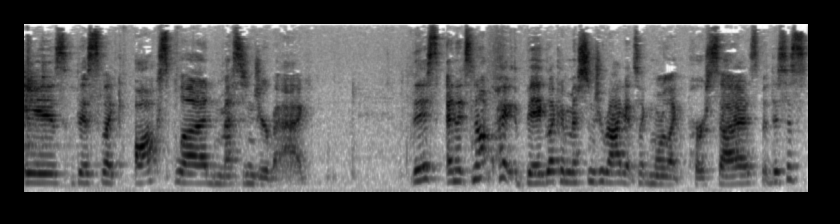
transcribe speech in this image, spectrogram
is this like oxblood messenger bag. This, and it's not quite big like a messenger bag, it's like more like purse size, but this is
